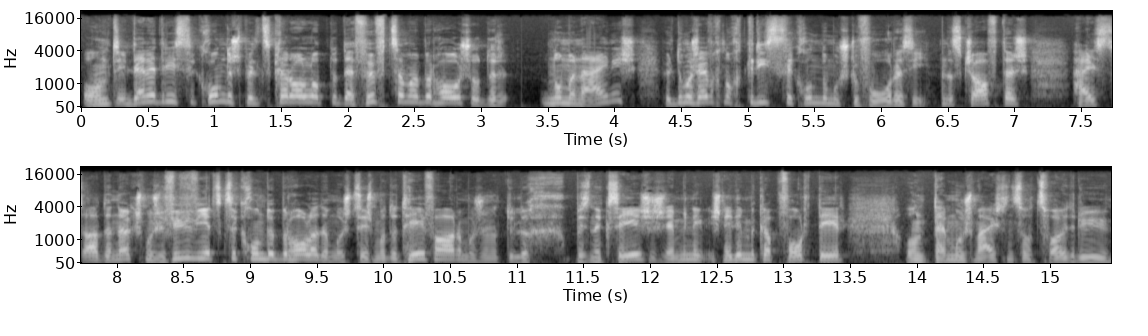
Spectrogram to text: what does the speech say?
Und in diesen 30 Sekunden spielt es keine Rolle, ob du den 15 Mal überholst oder nur einen ist, weil du musst einfach nach 30 Sekunden musst du vorne sein. Wenn du das geschafft hast, heisst ah, den nächsten musst du 45 Sekunden überholen, dann musst du zuerst mal dorthin fahren, musst du natürlich, bis du ihn siehst, ist, nicht, ist nicht immer gerade vor dir. Und dann musst du meistens so zwei, drei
